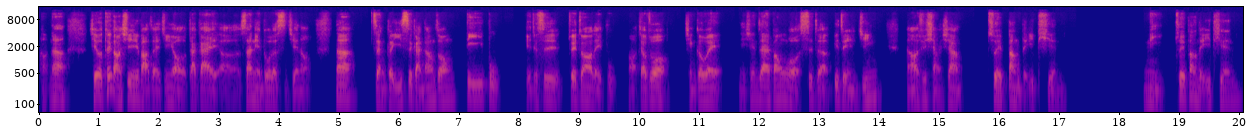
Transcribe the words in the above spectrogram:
好，那其实我推广吸引力法则已经有大概呃三年多的时间哦。那整个仪式感当中，第一步也就是最重要的一步啊，叫做请各位你现在帮我试着闭着眼睛，然后去想象最棒的一天。你最棒的一天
